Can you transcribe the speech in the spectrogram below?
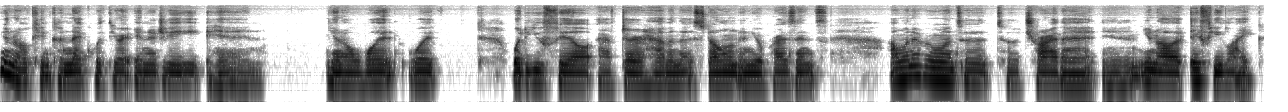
you know, can connect with your energy and, you know, what what what do you feel after having that stone in your presence? I want everyone to to try that and you know if you like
